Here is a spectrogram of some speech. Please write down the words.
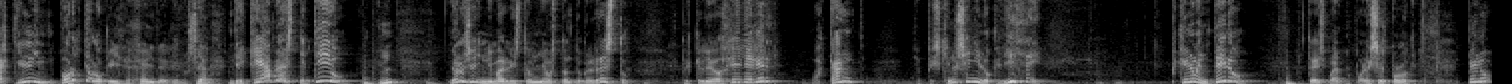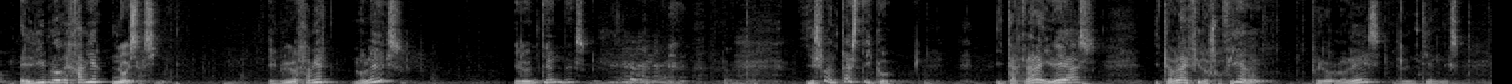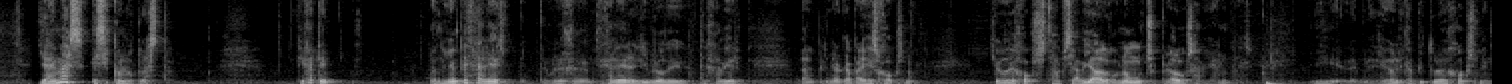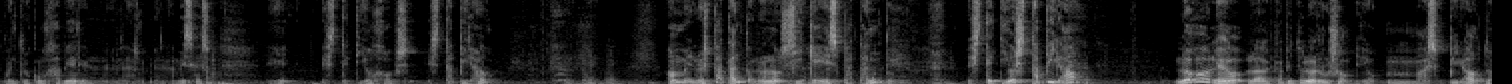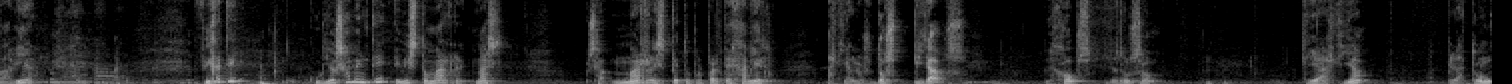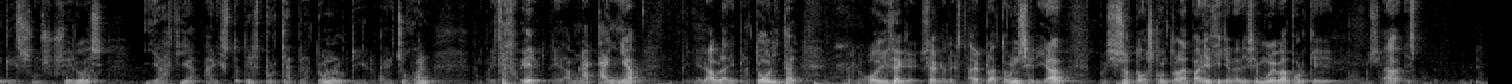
¿a quién le importa lo que dice Heidegger? O sea, ¿de qué habla este tío? ¿Mm? Yo no soy ni más listo ni más tonto que el resto. Pero es que leo a Heidegger o a Kant. Yo, pero es que no sé ni lo que dice. Es que no me entero. Entonces, bueno, por eso es por lo que... Pero el libro de Javier no es así. El libro de Javier lo lees y lo entiendes. Y es fantástico. Y te aclara ideas y te habla de filosofía, ¿eh? pero lo lees y lo entiendes. Y además es iconoclasta. Fíjate, cuando yo empecé a leer, empecé a leer el libro de, Javier, el primero que aparece es Hobbes, ¿no? Yo de Hobbes sabía algo, no mucho, pero algo sabía, ¿no? Pues, y me leo el capítulo de Hobbes, me encuentro con Javier en la, mesa, eso, y este tío Hobbes está pirado. Hombre, no es para tanto, no, no, sí que es para tanto. Este tío está pirado. Luego leo el capítulo de Rousseau y digo, más pirado todavía. Fíjate, curiosamente he visto más, más, o sea, más respeto por parte de Javier hacia los dos pirados de Hobbes y de Rousseau que hacia Platón, que son sus héroes, y hacia Aristóteles, porque a Platón lo que, ha dicho Juan, lo dice Javier, le da una caña, primero habla de Platón y tal, pero luego dice que, o sea, que el estado de Platón sería, pues eso, todos contra la pared y que nadie se mueva porque, o sea, es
